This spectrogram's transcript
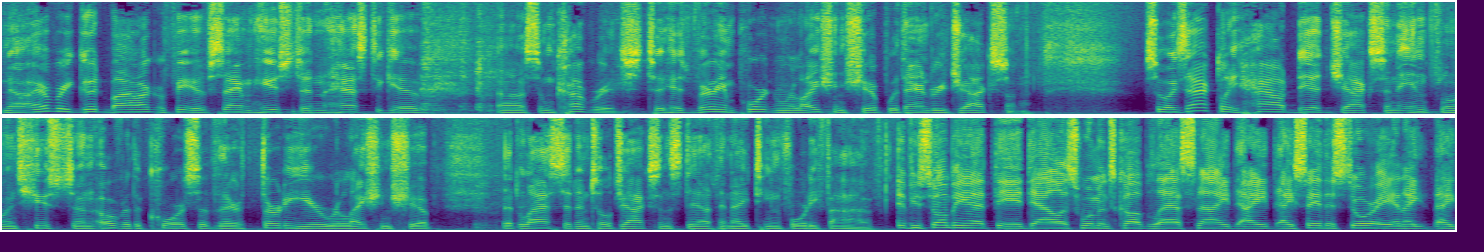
Now, every good biography of Sam Houston has to give uh, some coverage to his very important relationship with Andrew Jackson. So, exactly how did Jackson influence Houston over the course of their 30 year relationship that lasted until Jackson's death in 1845? If you saw me at the Dallas Women's Club last night, I, I say this story and I, I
